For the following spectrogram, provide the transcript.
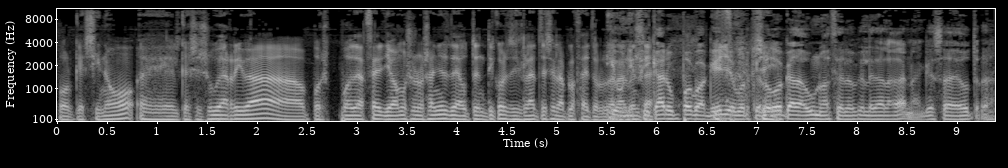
porque si no eh, el que se sube arriba pues puede hacer. Llevamos unos años de auténticos dislates en la Plaza de Toros. Y unificar un poco aquello, porque luego cada uno hace lo que le da la gana, que esa es otra.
